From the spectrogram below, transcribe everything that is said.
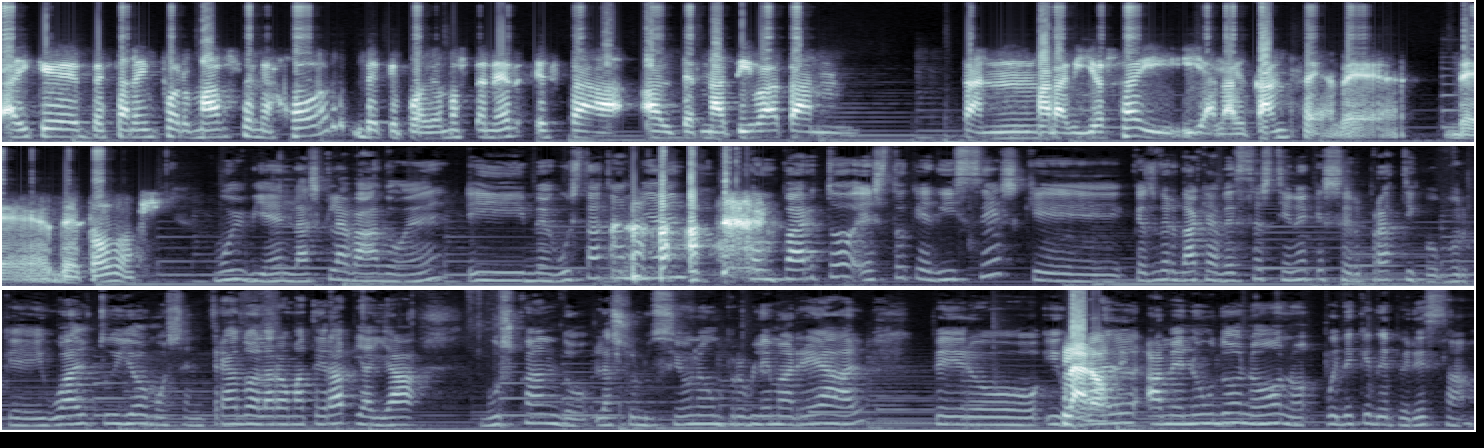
hay que empezar a informarse mejor de que podemos tener esta alternativa tan tan maravillosa y, al alcance de, de todos. Muy bien, la has clavado, ¿eh? Y me gusta también, comparto esto que dices, que, es verdad que a veces tiene que ser práctico, porque igual tú y yo hemos entrado a la aromaterapia ya buscando la solución a un problema real, pero igual a menudo no, no, puede que de pereza,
